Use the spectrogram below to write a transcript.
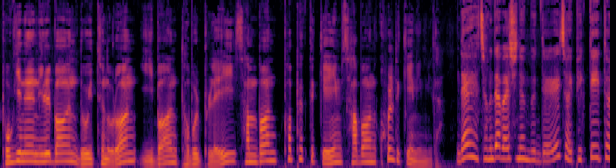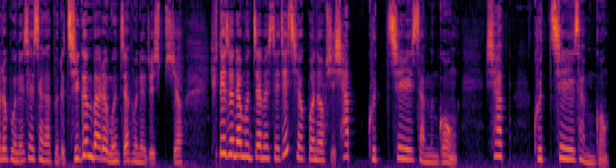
보기는 1번 노히트 노런, 2번 더블 플레이, 3번 퍼펙트 게임, 4번 콜드 게임입니다. 네, 정답 아시는 분들 저희 빅데이터로 보는 세상 앞으로 지금 바로 문자 보내 주십시오. 휴대 전화 문자 메시지 지역 번호 없이 샵 9730, 샵 9730.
